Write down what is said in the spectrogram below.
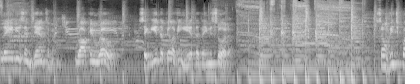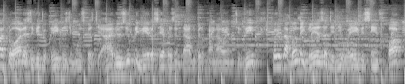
Ladies and Gentlemen, Rock and Roll, seguida pela vinheta da emissora. São 24 horas de videoclipes de músicas diários e o primeiro a ser apresentado pelo canal MTV foi o da banda inglesa de New Wave Synth Pop,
